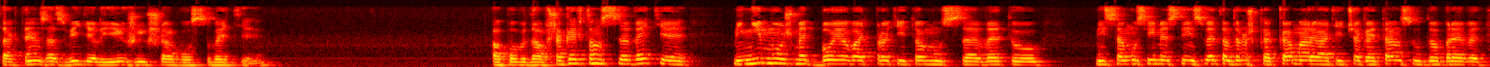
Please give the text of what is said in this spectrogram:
tak ten zase videl Ježiša vo svete. A povedal, však aj v tom svete my nemôžeme bojovať proti tomu svetu. My sa musíme s tým svetom troška kamarátiť, čak aj tam sú dobré veci.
